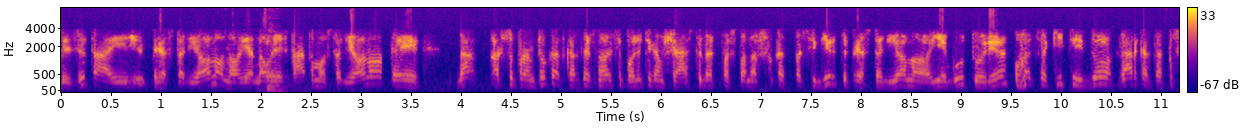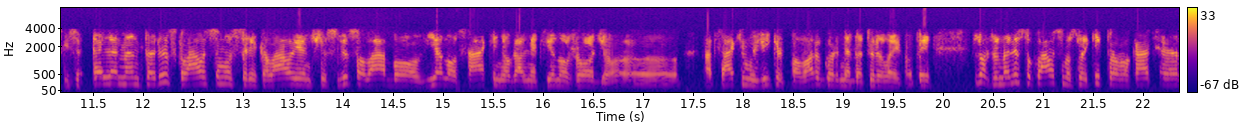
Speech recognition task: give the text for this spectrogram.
vizitą į, prie stadiono, naują, naują įstatymo stadiono, tai Na, aš suprantu, kad kartais norisi politikams švęsti, bet pas panašu, kad pasigirti prie stadiono jėgų turi, o atsakyti į du, dar kartą pasakysiu, elementarius klausimus reikalaujančius viso labo vieno sakinio, gal net vieno žodžio. Atsakymų lyg ir pavargo ir nebeturi laiko. Tai, žinot, žurnalistų klausimus laikyti provokaciją,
